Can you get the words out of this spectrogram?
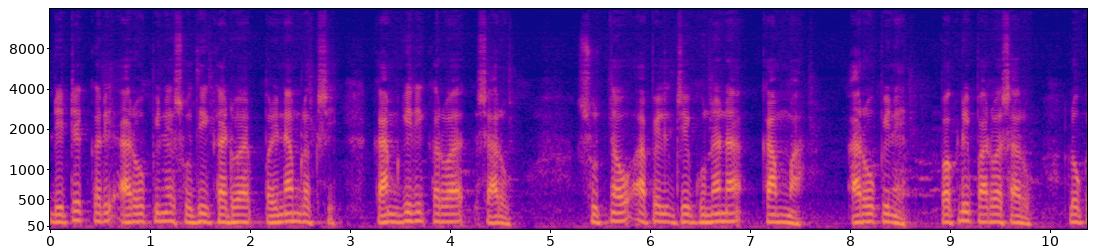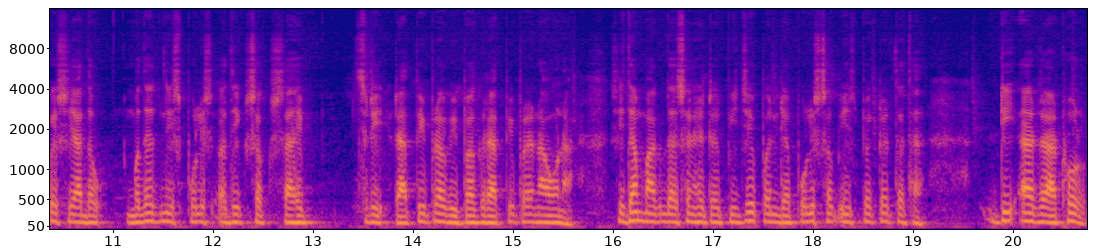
ડિટેક્ટ કરી આરોપીને શોધી કાઢવા પરિણામલક્ષી કામગીરી કરવા સારું સૂચનાઓ આપેલ જે ગુનાના કામમાં આરોપીને પકડી પાડવા સારું, લોકેશ યાદવ, મદદનીશ પોલીસ અધિક્ષક સાહેબ શ્રી રાજપીપળા વિભાગ રાજપીપળા નાઓના સીધા માર્ગદર્શન હેઠળ PJ Pandya police sub inspector તથા D. R. Rathod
